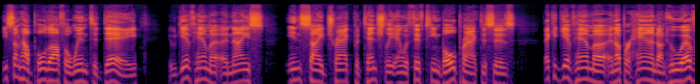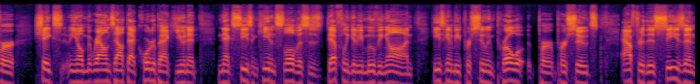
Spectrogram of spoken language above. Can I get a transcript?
he somehow pulled off a win today, it would give him a, a nice inside track potentially. And with 15 bowl practices that could give him a, an upper hand on whoever shakes, you know, rounds out that quarterback unit next season. Kedon Slovis is definitely going to be moving on. He's going to be pursuing pro per, pursuits after this season.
